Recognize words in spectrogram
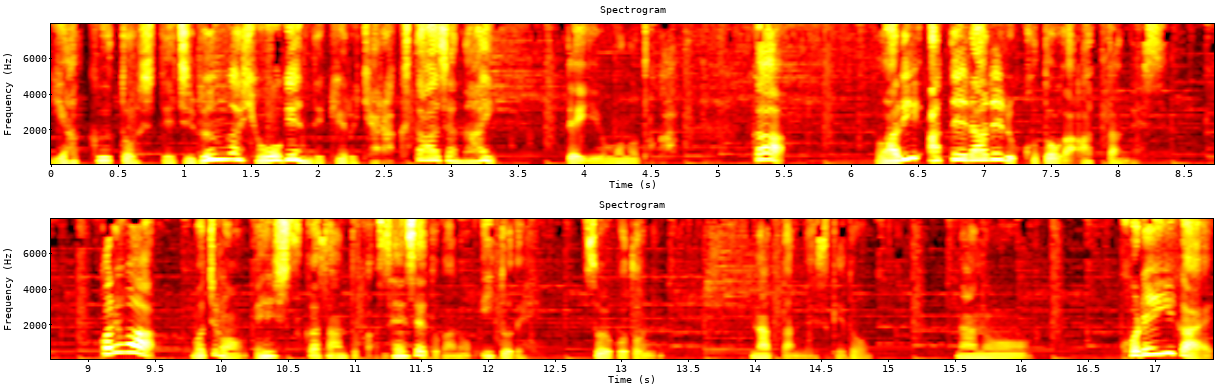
役として自分が表現できるキャラクターじゃないっていうものとかが割り当てられることがあったんです。これはもちろん演出家さんとか先生とかの意図でそういうことになったんですけどあのこれ以外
